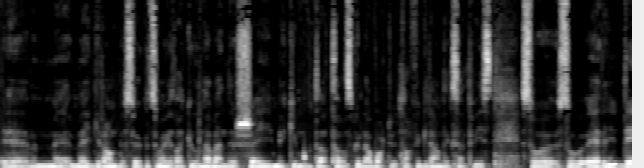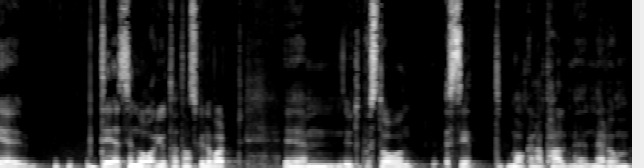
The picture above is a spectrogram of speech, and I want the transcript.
eh, med, med grannbesöket som jag vet att Gunnar vänder sig mycket mot att han skulle ha varit utanför Grand exempelvis. Så, så är det, det, det scenariot att han skulle ha varit eh, ute på stan, sett makarna Palme när de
